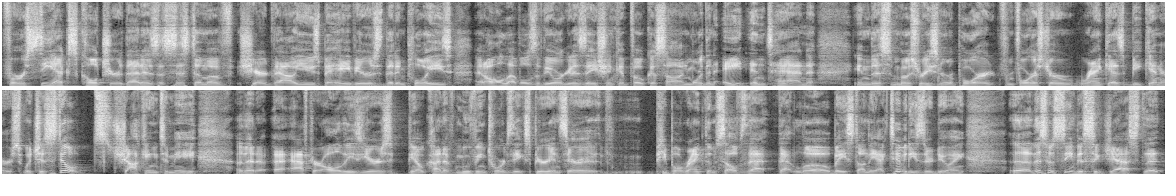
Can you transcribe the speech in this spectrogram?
for CX culture, that is a system of shared values, behaviors that employees at all levels of the organization can focus on. More than eight in ten in this most recent report from Forrester rank as beginners, which is still shocking to me that uh, after all these years, you know, kind of moving towards the experience era, people rank themselves that that low based on the activities they're doing. Uh, this would seem to suggest that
